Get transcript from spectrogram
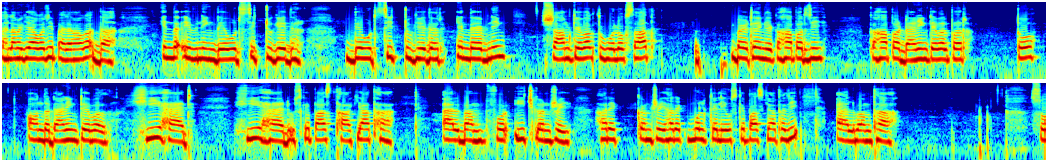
पहला में क्या होगा जी? पहला में होगा the in the evening they would sit together they would sit together in the evening शाम के वक्त वो लोग साथ बैठेंगे। कहाँ पर जी? कहाँ पर? डाइनिंग टेबल पर। तो on the dining table he had he had उसके पास था क्या था? एल्बम फॉर ईच कंट्री हर एक कंट्री हर एक मुल्क के लिए उसके पास क्या था जी? एल्बम था। सो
